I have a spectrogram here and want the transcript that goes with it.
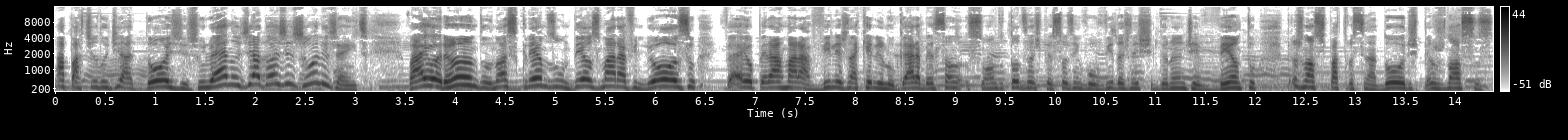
a partir do dia 2 de julho. É no dia 2 de julho, gente. Vai orando, nós cremos um Deus maravilhoso vai operar maravilhas naquele lugar, abençoando todas as pessoas envolvidas neste grande evento, pelos nossos patrocinadores, pelos nossos,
